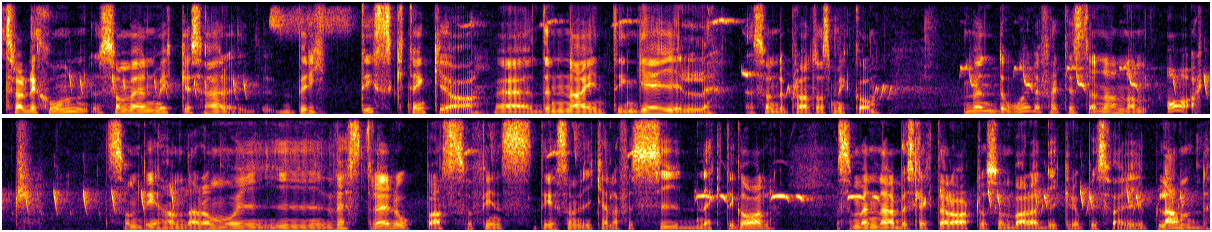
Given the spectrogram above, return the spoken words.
tradition som är mycket så här brittisk, tänker jag. Eh, The Nightingale, som det pratas mycket om. Men då är det faktiskt en annan art som det handlar om. Och i, västra Europa så finns det som vi kallar för sydnäktergal, som är en närbesläktad art och som bara dyker upp i Sverige ibland.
